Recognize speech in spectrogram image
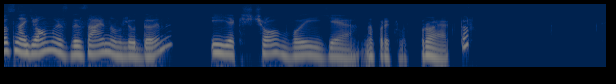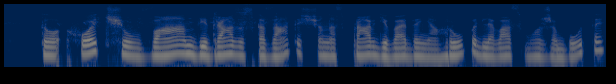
Хто знайомий з дизайном людини, і якщо ви є, наприклад, проектор, то хочу вам відразу сказати, що насправді ведення групи для вас може бути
